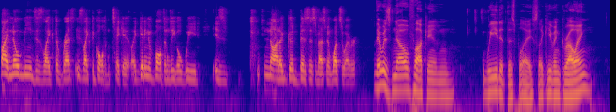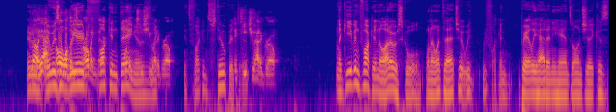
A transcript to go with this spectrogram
by no means is like the rest is like the golden ticket like getting involved in legal weed is not a good business investment whatsoever there was no fucking weed at this place, like even growing. It no was, yeah it was oh, a well, weird growing there. fucking Well, thing. they it teach was you how like, to grow it's fucking stupid. they dude. teach you how to grow Like even fucking auto school. When I went to that shit, we we fucking barely had any hands on shit because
